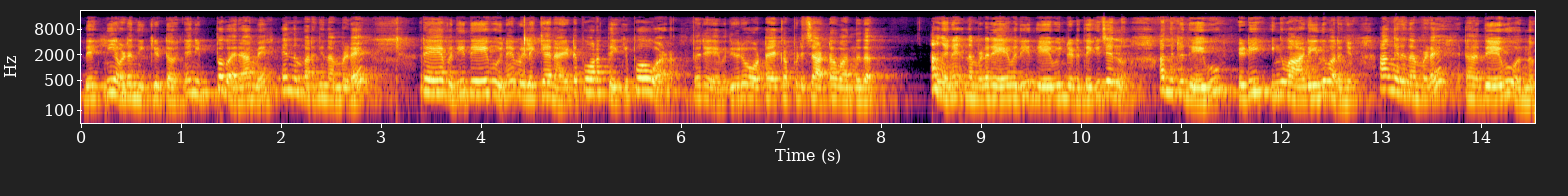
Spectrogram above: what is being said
ദേ നീ അവിടെ നിൽക്കിട്ടോ ഞാൻ ഇപ്പോൾ വരാമേ എന്നും പറഞ്ഞ് നമ്മുടെ രേവതി ദേവുവിനെ വിളിക്കാനായിട്ട് പുറത്തേക്ക് പോവുകയാണ്. അപ്പോൾ രേവതി ഒരു ഓട്ടോയൊക്കെ പിടിച്ചാട്ടോ വന്നത്. അങ്ങനെ നമ്മുടെ രേവതി ദേവുവിന്റെ അടുത്തേക്ക് ചെന്നു. എന്നിട്ട് ദേവു എടി ഇങ്ങ് വാടി എന്ന് പറഞ്ഞു. അങ്ങനെ നമ്മുടെ ദേവു വന്നു.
